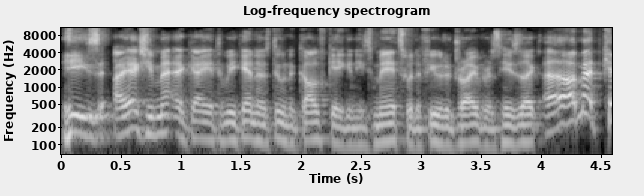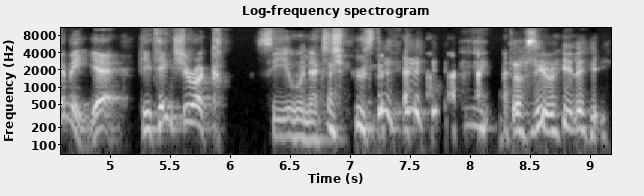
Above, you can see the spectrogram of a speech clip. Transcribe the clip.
he's I actually met a guy at the weekend. I was doing a golf gig and he's mates with a few of the drivers. He's like, uh, I met Kimi Yeah. He thinks you're a see you next Tuesday. Does he really?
